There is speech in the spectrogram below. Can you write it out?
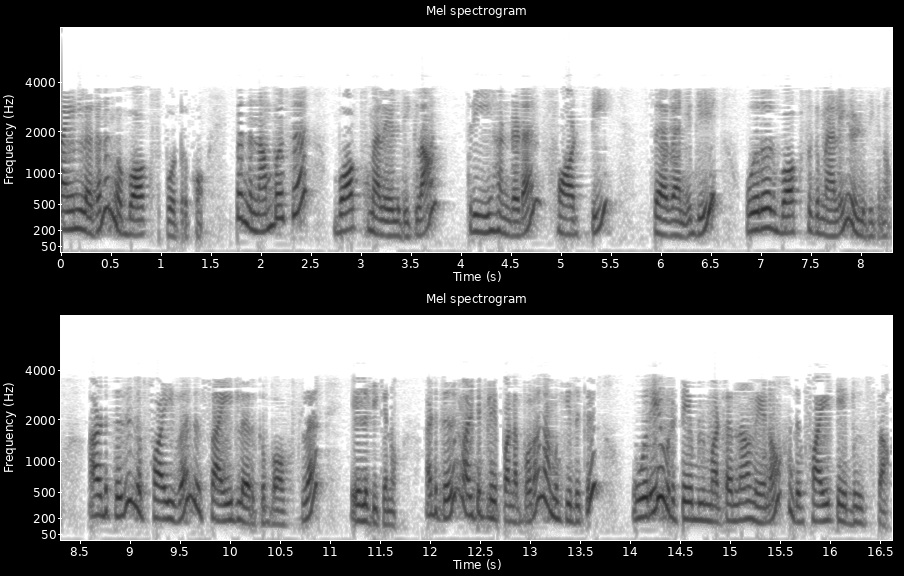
லைன்ல தான் நம்ம பாக்ஸ் போட்டிருக்கோம். இப்போ இந்த நம்பர்ஸை பாக்ஸ் மேல எழுதிக்கலாம். Three hundred and forty seven இப்படி ஒரு ஒரு பாக்ஸுக்கு மேலேயும் எழுதிக்கணும். அடுத்தது இந்த ஃபைவ் இந்த சைட்ல இருக்க பாக்ஸ்ல எழுதிக்கணும். அடுத்தது மல்டிப்ளை பண்ண போறோம். நமக்கு இதுக்கு ஒரே ஒரு டேபிள் மட்டும் தான் வேணும். அது ஃபைவ் டேபிள்ஸ் தான்.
